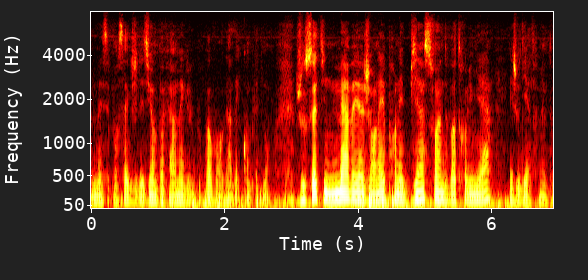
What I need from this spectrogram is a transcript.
mais c'est pour ça que j'ai les yeux un peu fermés que je ne peux pas vous regarder complètement. Je vous souhaite une merveilleuse journée. Prenez bien soin de votre lumière et je vous dis à très bientôt.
